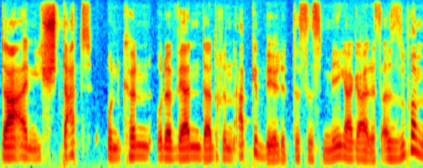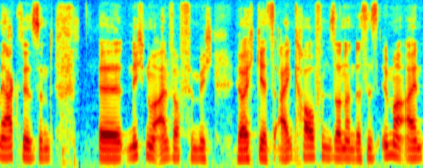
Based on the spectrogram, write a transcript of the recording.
da eigentlich statt und können oder werden da drin abgebildet, dass es mega geil ist. Also Supermärkte sind äh, nicht nur einfach für mich, ja, ich gehe jetzt einkaufen, sondern das ist immer ein,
